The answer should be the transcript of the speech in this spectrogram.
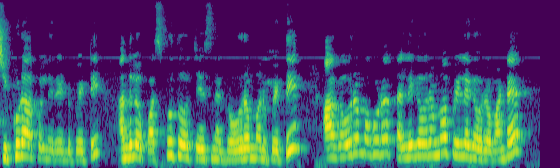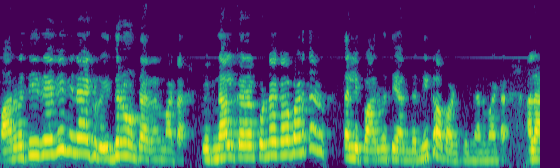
చిక్కుడాకుల్ని రెండు పెట్టి అందులో పసుపుతో చేసిన గౌరమ్మను పెట్టి ఆ గౌరమ్మ కూడా తల్లి గౌరమ్మ పిల్ల గౌరమ్మ అంటే పార్వతీదేవి వినాయకుడు ఇద్దరు ఉంటారనమాట విఘ్నాలు కలగకుండా కాపాడతాడు తల్లి పార్వతి అందరినీ కాపాడుతుంది అనమాట అలా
